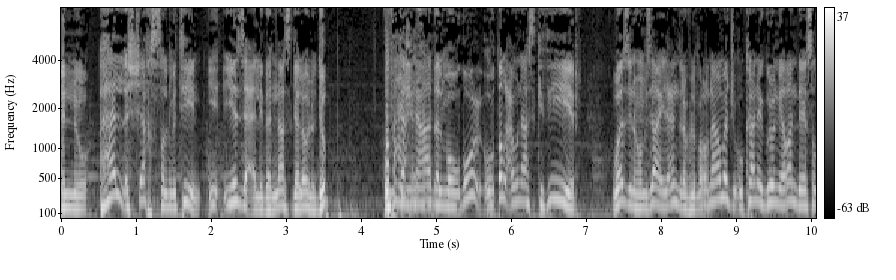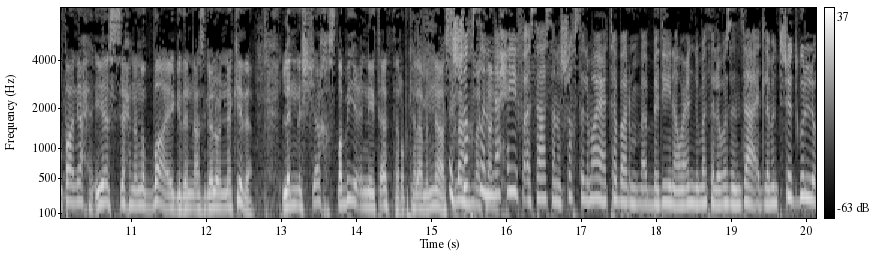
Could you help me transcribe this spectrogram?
إنه هل الشخص المتين يزعل إذا الناس قالوا له دب؟ وفتحنا. هذا الموضوع وطلعوا ناس كثير. وزنهم زايد عندنا في البرنامج وكانوا يقولون يا رندا يا سلطان يح يس إحنا نتضايق إذا الناس قالوا لنا كذا. لأن الشخص طبيعي إنه يتأثر بكلام الناس الشخص مهما كان. النحيف أساسا الشخص اللي ما يعتبر بدين أو عنده مثلا وزن زائد لما تجي تقول له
